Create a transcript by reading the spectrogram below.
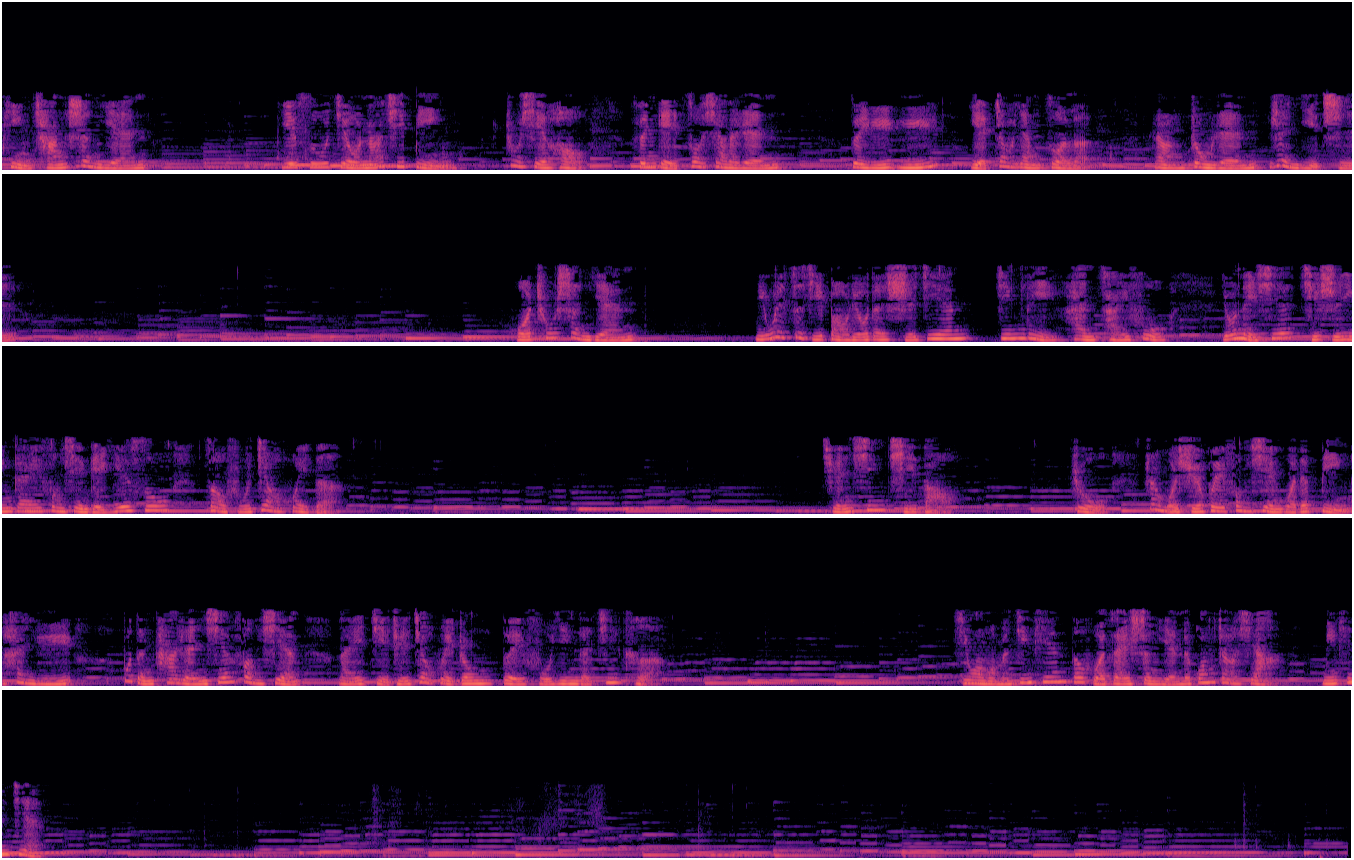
品尝圣言，耶稣就拿起饼，祝谢后分给坐下的人，对于鱼也照样做了，让众人任意吃。活出圣言，你为自己保留的时间、精力和财富，有哪些其实应该奉献给耶稣？造福教会的。全心祈祷，主，让我学会奉献我的饼和鱼，不等他人先奉献，来解决教会中对福音的饥渴。希望我们今天都活在圣言的光照下。明天见。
